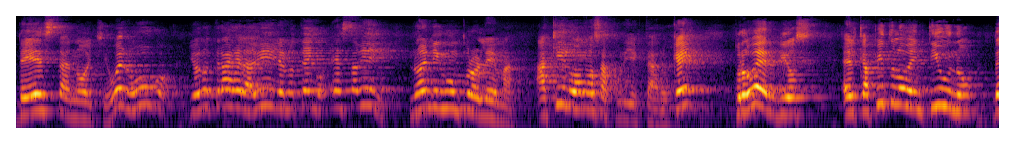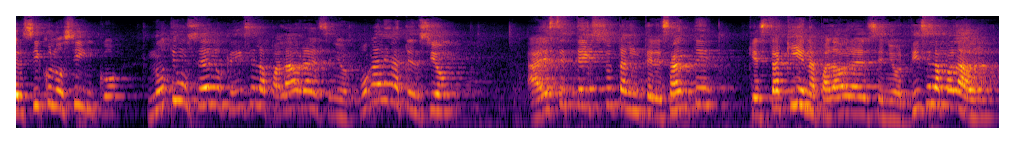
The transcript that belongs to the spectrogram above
de esta noche. Bueno, Hugo, yo no traje la Biblia, no tengo, está bien, no hay ningún problema. Aquí lo vamos a proyectar, ¿ok? Proverbios, el capítulo 21, versículo 5. Noten ustedes lo que dice la palabra del Señor. Pónganle atención a este texto tan interesante que está aquí en la palabra del Señor. Dice la palabra,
